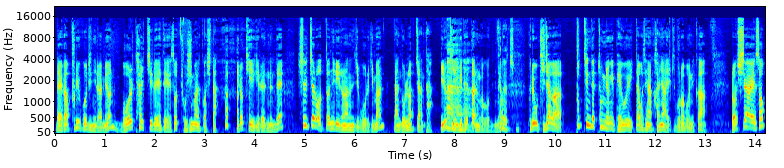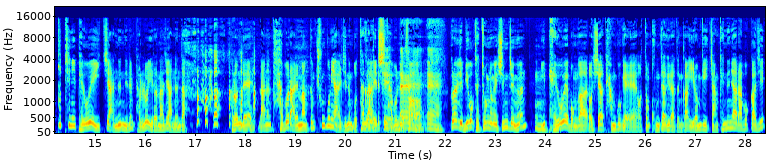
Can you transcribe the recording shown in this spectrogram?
내가 프리고진이라면 뭘 탈지에 대해서 조심할 것이다. 이렇게 얘기를 했는데 실제로 어떤 일이 일어나는지 모르지만 난 놀랍지 않다. 이렇게 아, 얘기를 했다는 거거든요. 그렇죠. 그리고 기자가 푸틴 대통령이 배후에 있다고 생각하냐 이렇게 물어보니까 러시아에서 푸틴이 배후에 있지 않는 일은 별로 일어나지 않는다. 그런데 나는 답을 알 만큼 충분히 알지는 못한다. 그렇지. 이렇게 답을 해서 예, 예. 그럼 이제 미국 대통령의 심증은 음. 이 배후에 뭔가 러시아 당국의 어떤 공작이라든가 이런 게 있지 않겠느냐라고까지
